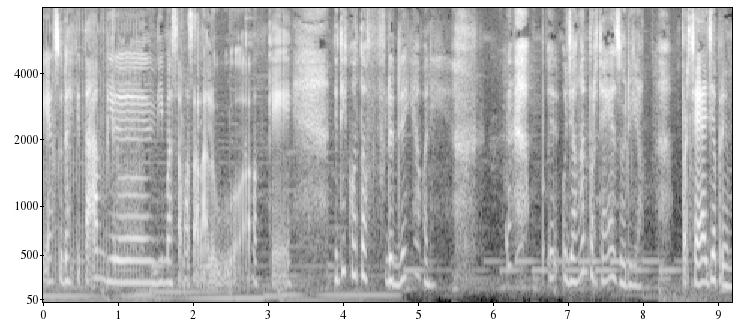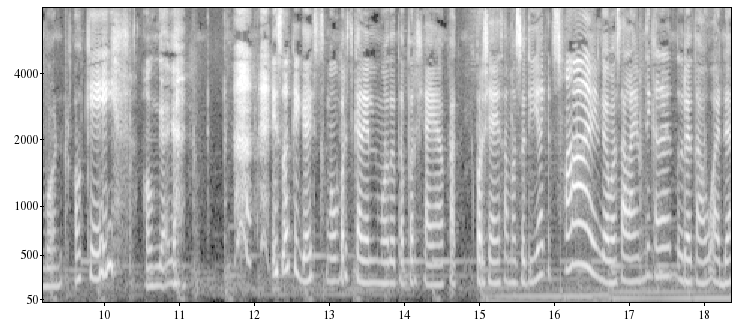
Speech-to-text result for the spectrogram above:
yang sudah kita ambil di masa-masa lalu. Oke. Okay. Jadi quote of the day apa nih? Eh, jangan percaya zodiak. Percaya aja primbon. Oke. Okay. oh enggak ya. It's okay guys. Mau per kalian mau tetap percaya percaya sama zodiak it's fine. Nggak masalah. Yang penting kalian udah tahu ada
